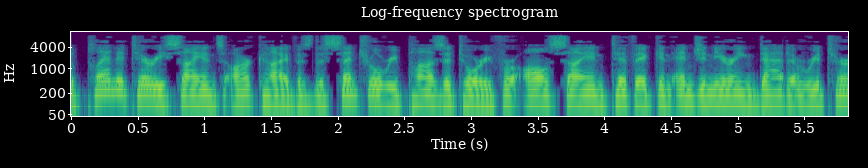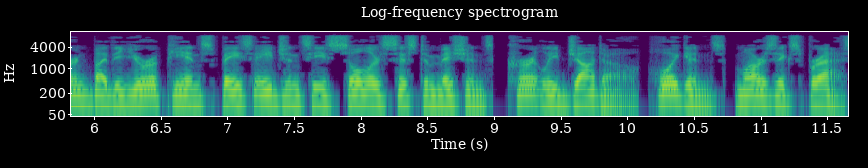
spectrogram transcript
The Planetary Science Archive is the central repository for all scientific and engineering data returned by the European Space Agency's Solar System missions, currently Giotto, Huygens, Mars Express,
